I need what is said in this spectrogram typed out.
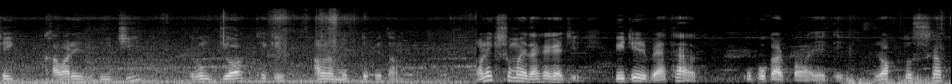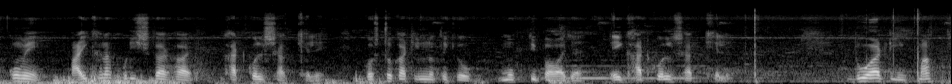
সেই খাবারের রুচি এবং জ্বর থেকে আমরা মুক্ত পেতাম। অনেক সময় দেখা গেছে, পেটের ব্যথা উপকার পাওয়া যেতে। রক্তস্রাব কমে পায়খানা পরিষ্কার হয় ঘাটকোল শাক খেলে। কোষ্ঠকাঠিন্য থেকেও মুক্তি পাওয়া যায় এই ঘাটকোল শাক খেলে। দুয়াটি মাত্র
